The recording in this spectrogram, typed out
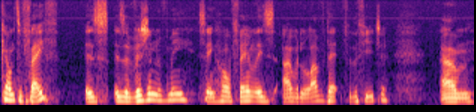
come to faith is is a vision of me. Seeing whole families, I would love that for the future. Um,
